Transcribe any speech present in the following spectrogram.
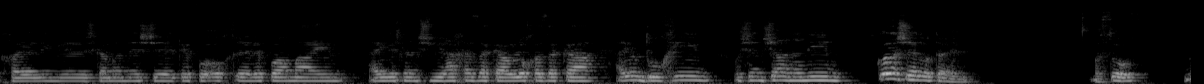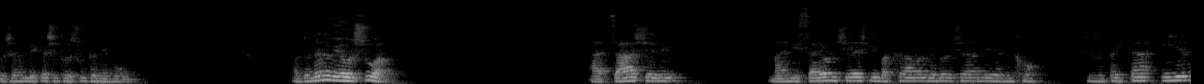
חיילים יש, כמה נשק, איפה אוכל, איפה המים, האם יש להם שמירה חזקה או לא חזקה, האם הם דרוכים או שהם שאננים, כל השאלות האלה. בסוף, ירושלים ביקש את רשות הדיבור. אדוננו יהושע, ההצעה שלי, מהניסיון שיש לי בקרב הגדול שהיה ביריחו, שזאת הייתה עיר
